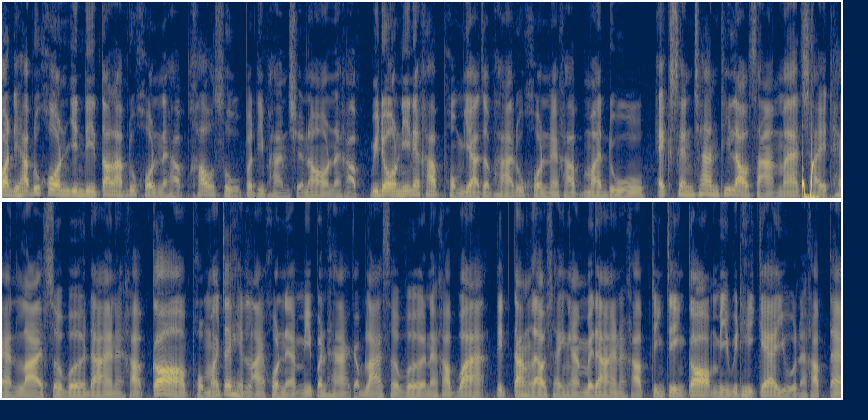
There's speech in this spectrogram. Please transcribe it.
วัสดีครับทุกคนยินดีต้อนรับทุกคนนะครับเข้าสู่ปฏิพันธ์ Channel นะครับวิดีโอนี้นะครับผมอยากจะพาทุกคนนะครับมาดู extension ที่เราสามารถใช้แทน Live Server ได้นะครับก็ผมมักจะเห็นหลายคนเนี่ยมีปัญหากับ Live Server นะครับว่าติดตั้งแล้วใช้งานไม่ได้นะครับจริง ๆ ก็มีวิธีแก้อยู่นะครับแต่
